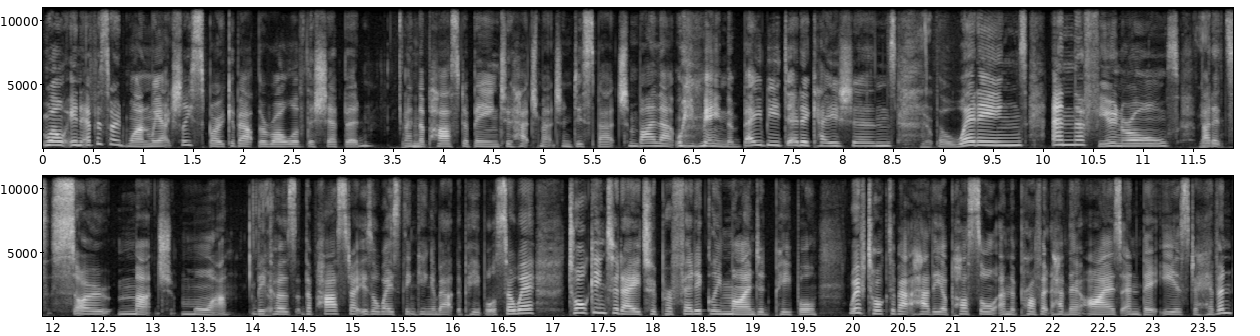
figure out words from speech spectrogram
Well, in episode one, we actually spoke about the role of the shepherd and the pastor being to hatch, match, and dispatch. And by that, we mean the baby dedications, Yep. the weddings, and the funerals. But it's so much more because the pastor is always thinking about the people. So we're talking today to prophetically minded people. We've talked about how the apostle and the prophet have their eyes and their ears to heaven.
